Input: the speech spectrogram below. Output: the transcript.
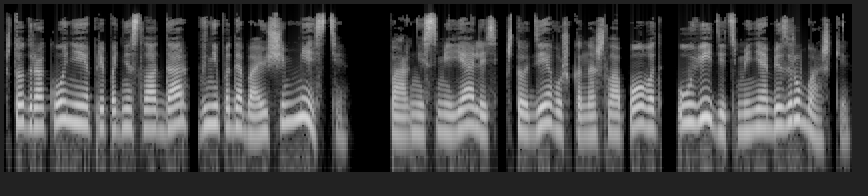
что дракония преподнесла дар в неподобающем месте. Парни смеялись, что девушка нашла повод увидеть меня без рубашки.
